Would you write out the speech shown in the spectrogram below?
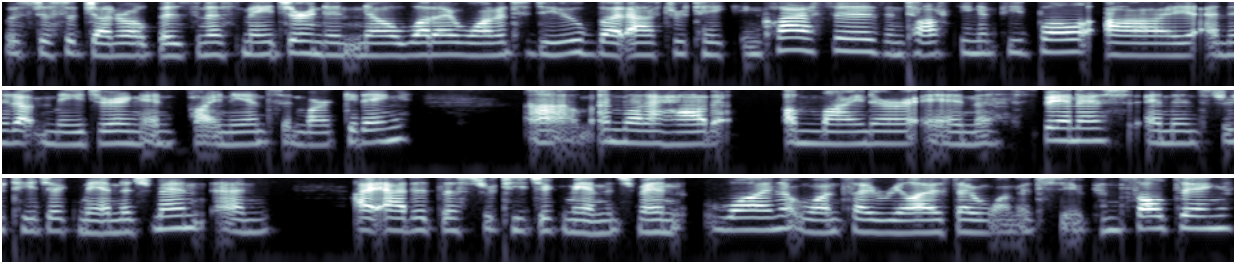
was just a general business major and didn't know what I wanted to do. But after taking classes and talking to people, I ended up majoring in finance and marketing. Um, and then I had a minor in Spanish and in strategic management. And I added the strategic management one once I realized I wanted to do consulting,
